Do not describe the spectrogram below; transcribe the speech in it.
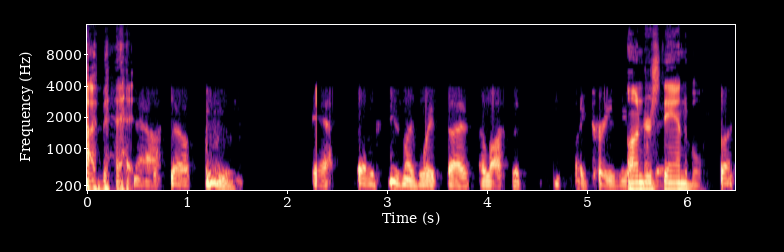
I bet now. So yeah. So excuse my voice. I, I lost it like crazy. Understandable. But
